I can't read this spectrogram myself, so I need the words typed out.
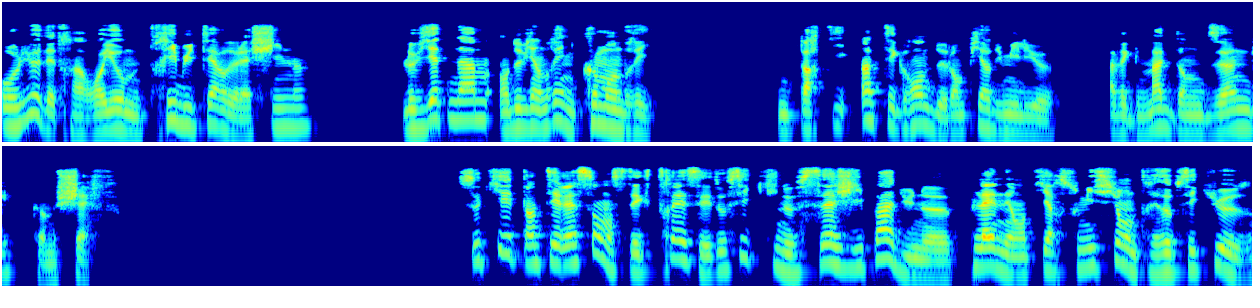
Au lieu d'être un royaume tributaire de la Chine, le Vietnam en deviendrait une commanderie, une partie intégrante de l'Empire du Milieu, avec Mac Dongzung comme chef. Ce qui est intéressant dans cet extrait, c'est aussi qu'il ne s'agit pas d'une pleine et entière soumission très obséquieuse.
